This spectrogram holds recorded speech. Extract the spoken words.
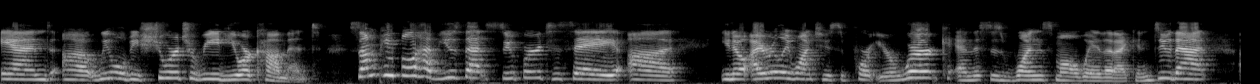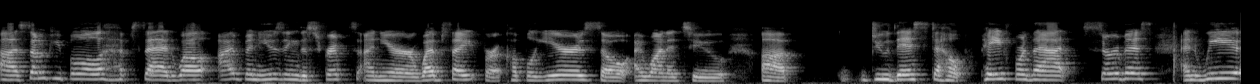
and uh, we will be sure to read your comment. Some people have used that super to say, uh, you know, I really want to support your work, and this is one small way that I can do that. Uh, some people have said, well, I've been using the script on your website for a couple years, so I wanted to uh, do this to help pay for that service. And we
